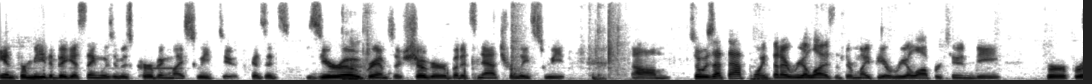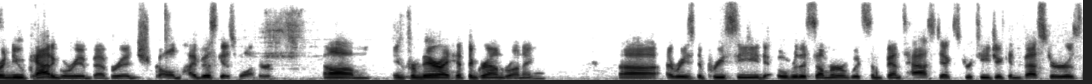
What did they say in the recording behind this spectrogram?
And for me, the biggest thing was it was curbing my sweet tooth because it's zero mm. grams of sugar, but it's naturally sweet. Um, so it was at that point that I realized that there might be a real opportunity for, for a new category of beverage called hibiscus water. Um, and from there, I hit the ground running. Uh, I raised a pre-seed over the summer with some fantastic strategic investors,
